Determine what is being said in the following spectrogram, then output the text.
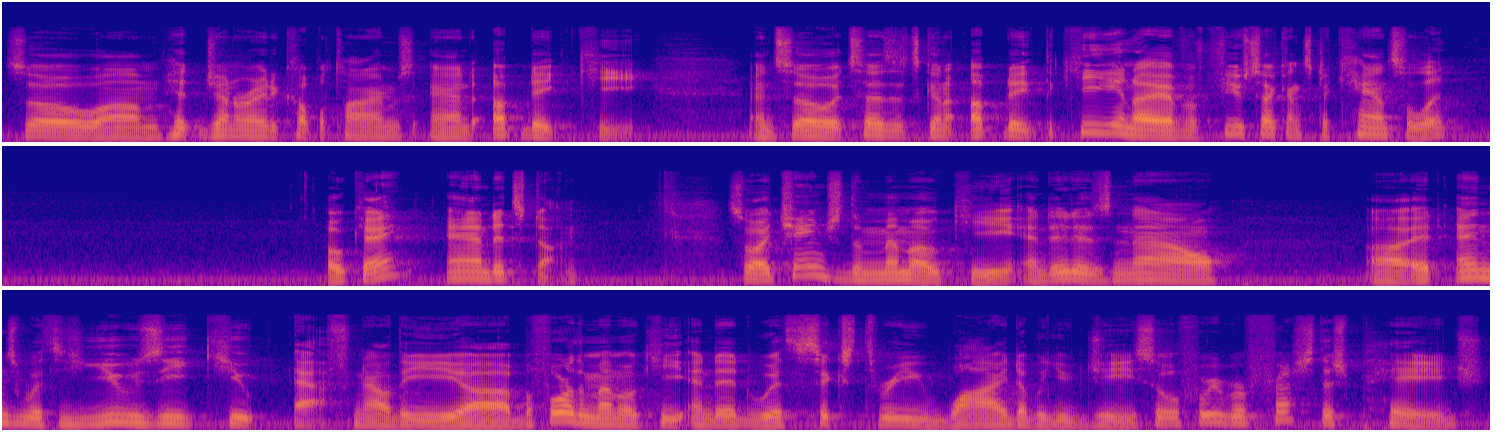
So um, hit generate a couple times and update key. And so it says it's going to update the key, and I have a few seconds to cancel it. OK, and it's done. So I changed the memo key, and it is now uh, it ends with UZQF. Now the uh, before the memo key ended with 63YWG. So if we refresh this page,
